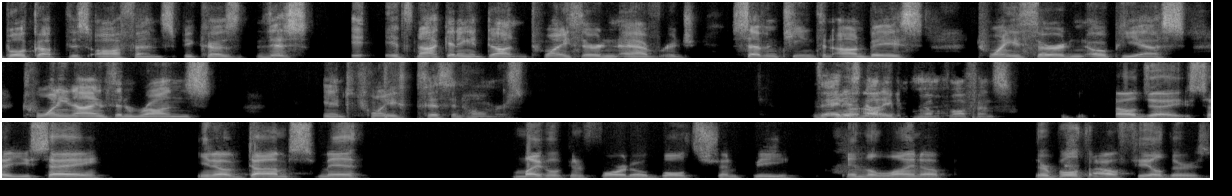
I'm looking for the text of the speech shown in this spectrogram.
bulk up this offense because this it, it's not getting it done 23rd in average 17th in on base 23rd in ops 29th in runs and 25th in homers That You is know, not I'll- a playoff offense LJ, so you say, you know, Dom Smith, Michael Conforto both shouldn't be in the lineup. They're both outfielders.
